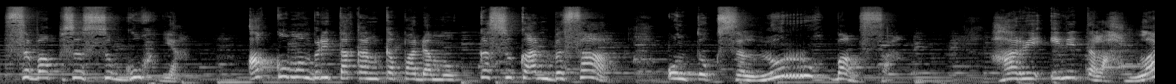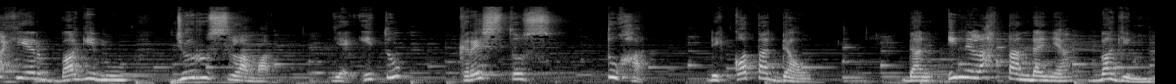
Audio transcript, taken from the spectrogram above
sebab sesungguhnya aku memberitakan kepadamu kesukaan besar untuk seluruh bangsa. Hari ini telah lahir bagimu juru selamat yaitu Kristus Tuhan di kota Daud. Dan inilah tandanya bagimu.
